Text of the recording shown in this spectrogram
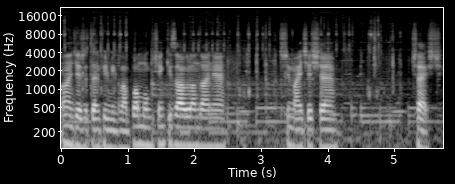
Mam nadzieję, że ten filmik Wam pomógł. Dzięki za oglądanie. Trzymajcie się. Cześć.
